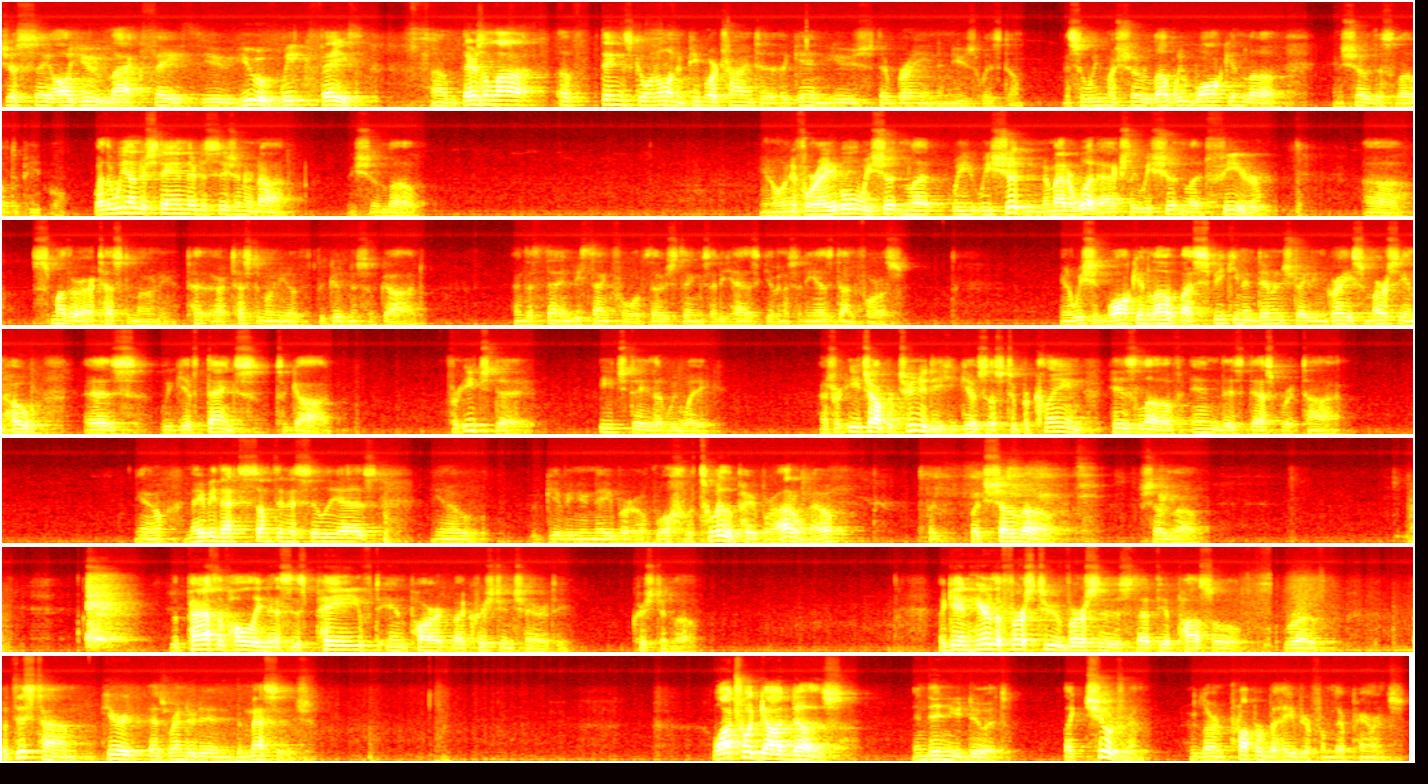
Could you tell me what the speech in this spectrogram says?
just say, "Oh, you lack faith. You, you of weak faith." Um, there's a lot of things going on, and people are trying to, again, use their brain and use wisdom. And so we must show love. We walk in love and show this love to people. Whether we understand their decision or not, we show love. You know, and if we're able, we shouldn't let, we, we shouldn't, no matter what, actually, we shouldn't let fear uh, smother our testimony, te- our testimony of the goodness of God and, th- and be thankful of those things that He has given us and He has done for us. You know, we should walk in love by speaking and demonstrating grace, mercy, and hope as we give thanks to God for each day, each day that we wake. and for each opportunity He gives us to proclaim His love in this desperate time. You know, maybe that's something as silly as, you know, giving your neighbor a roll of toilet paper. I don't know. But, but show love. Show love. The path of holiness is paved in part by Christian charity, Christian love. Again, here are the first two verses that the apostle wrote, but this time, here it has rendered in the message. Watch what God does, and then you do it, like children who learn proper behavior from their parents.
